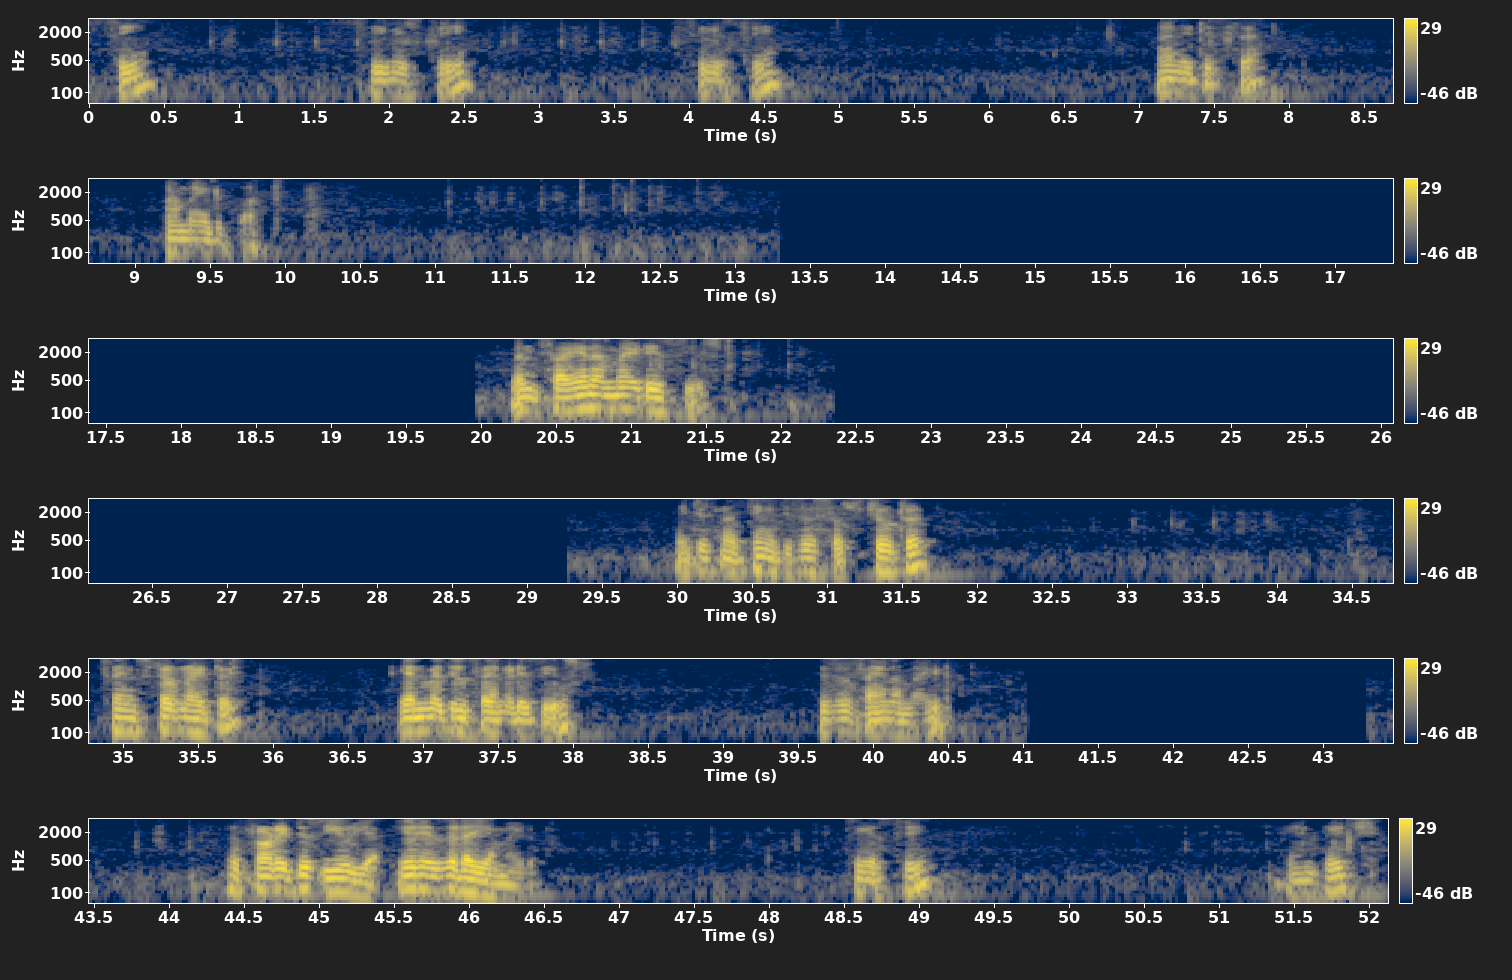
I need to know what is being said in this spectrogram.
C, CH3, CH3, and it is the amide part. When cyanamide is used. It is nothing, it is a substituted. So instead of nitrile, N-methyl cyanide is used. This is a cyanamide. The product is urea. Urea is the diamide. CH3 in which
